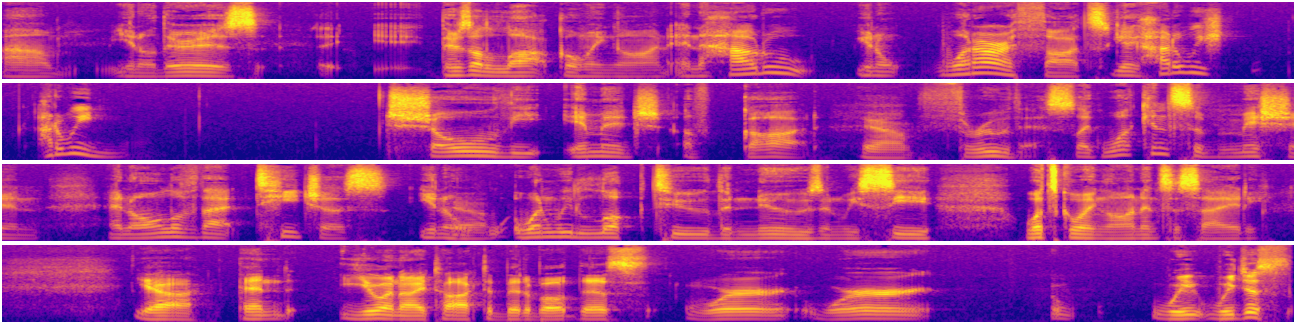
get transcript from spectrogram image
Um, you know, there is there's a lot going on, and how do you know what are our thoughts? Like, how do we how do we show the image of God? Yeah, through this like what can submission and all of that teach us you know Yeah. w- when we look to the news and we see what's going on in society yeah. And you and I talked a bit about this. We're we're we we just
